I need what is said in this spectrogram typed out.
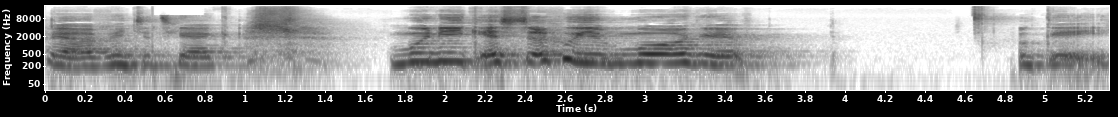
Ja, vind je het gek? Monique is er. Goedemorgen. Oké.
